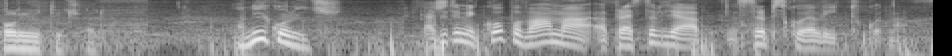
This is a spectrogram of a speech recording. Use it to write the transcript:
Političari. A Nikolić? Kažite mi, ko po vama predstavlja srpsku elitu kod nas?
